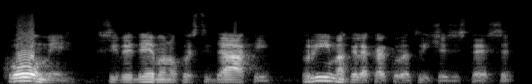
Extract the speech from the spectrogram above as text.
come si vedevano questi dati prima che la calcolatrice esistesse.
